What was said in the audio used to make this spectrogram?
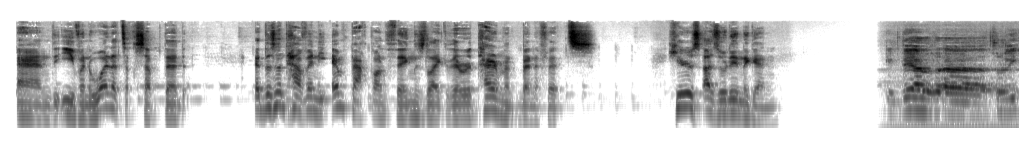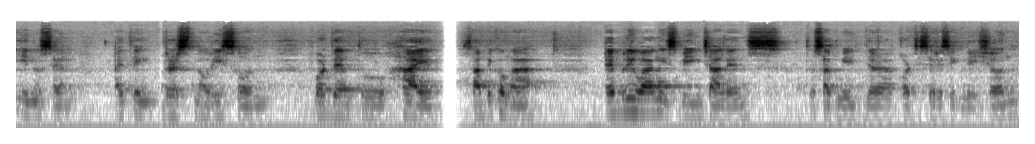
And even when it's accepted, it doesn't have any impact on things like their retirement benefits. Here's Azurin again. If they are uh, truly innocent, I think there's no reason for them to hide. Sabi ko nga, everyone is being challenged to submit their courtesy resignation.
